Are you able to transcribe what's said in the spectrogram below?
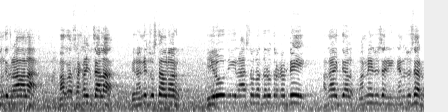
ముందుకు రావాలా? మాకు సహకరించాలా? మీరు అన్నీ చూస్తూ ఉన్నారు. ఈరోజు ఈ రాష్ట్రంలో జరుగుతున్నటువంటి అఘాయిత్యాలు మొన్నే చూశారు నిన్న చూశారు.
